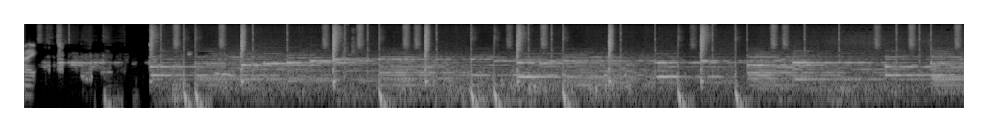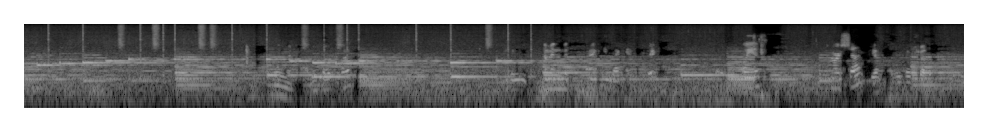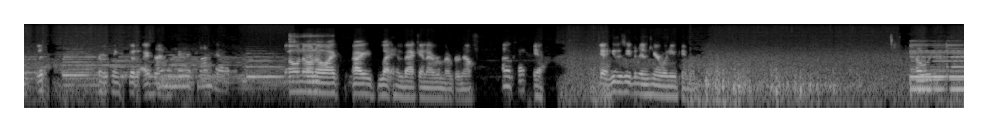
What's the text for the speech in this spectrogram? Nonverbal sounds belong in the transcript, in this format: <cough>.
trying. I'm in with I back in. Right? Oh. Door shut. Yeah, everything's shut. Good. Everything's good. I I heard. wonder if mom got it. No, no, no. I I let him back in. I remember now. Okay. Yeah. Yeah, he was even in here when you came in. Oh,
